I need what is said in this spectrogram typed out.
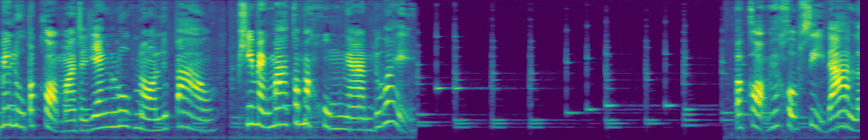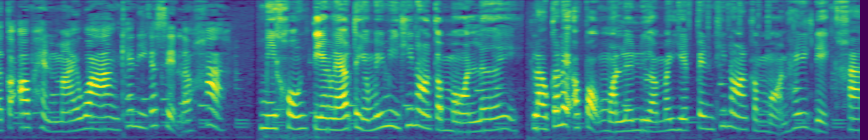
ไม่รู้ประกอบมาจะแย่งลูกนอนหรือเปล่า พี่แมกมาก็มาคุมงานด้วย ประกอบให้ครบสี่ด้าน แล้วก็เอาแผ่นไม้วาง แค่นี้ก็เสร็จแล้วค่ะ มีโครงเตียงแล้วแต่ยังไม่มีที่นอนกับหมอนเลย เราก็เลยเอาปลอกหมอนเหลือๆมาเย็บเป็นที่นอนกับหมอนให้เด็กๆค่ะ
